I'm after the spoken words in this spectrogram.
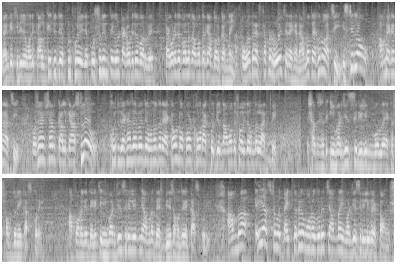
ব্যাংকে চিঠি জমা দিয়ে কালকে যদি অ্যাপ্রুভ হয়ে যায় পরশু দিন থেকে উনি টাকা উঠাতে পারবে। টাকা উঠাতে পারলে তো আমাদেরকে আর দরকার নেই। ওনাদের স্টাফরা রয়েছেন এখানে আমরা তো এখনও আছি। স্টিলও আমরা এখানে আছি। প্রশাসক সাহেব কালকে আসলেও হয়তো দেখা যাবে যে ওনাদের অ্যাকাউন্ট অপারেট হওয়ার আগ পর্যন্ত আমাদের সহযোগিতা ওনাদের লাগবে। সাথে সাথে ইমার্জেন্সি রিলিফ বলে একটা শব্দ নিয়ে কাজ করে। আপনারা দেখেছেন ইমার্জেন্সি রিলিফ নিয়ে আমরা দেশ বিদেশে অনেক কাজ করি। আমরা এই আশ্রমের দায়িত্বটাকে মনে করেছি আমরা ইমার্জেন্সি রিলিফের একটা অংশ।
